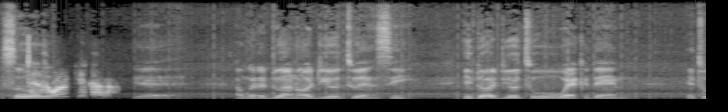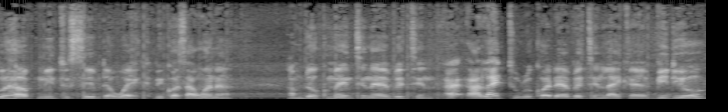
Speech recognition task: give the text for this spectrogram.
So, It's working, huh? yeah. I'm going to do an audio too and see. If the audio tool will work, then it will help me to save the work because I want to, I'm documenting everything. I, I like to record everything like a video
